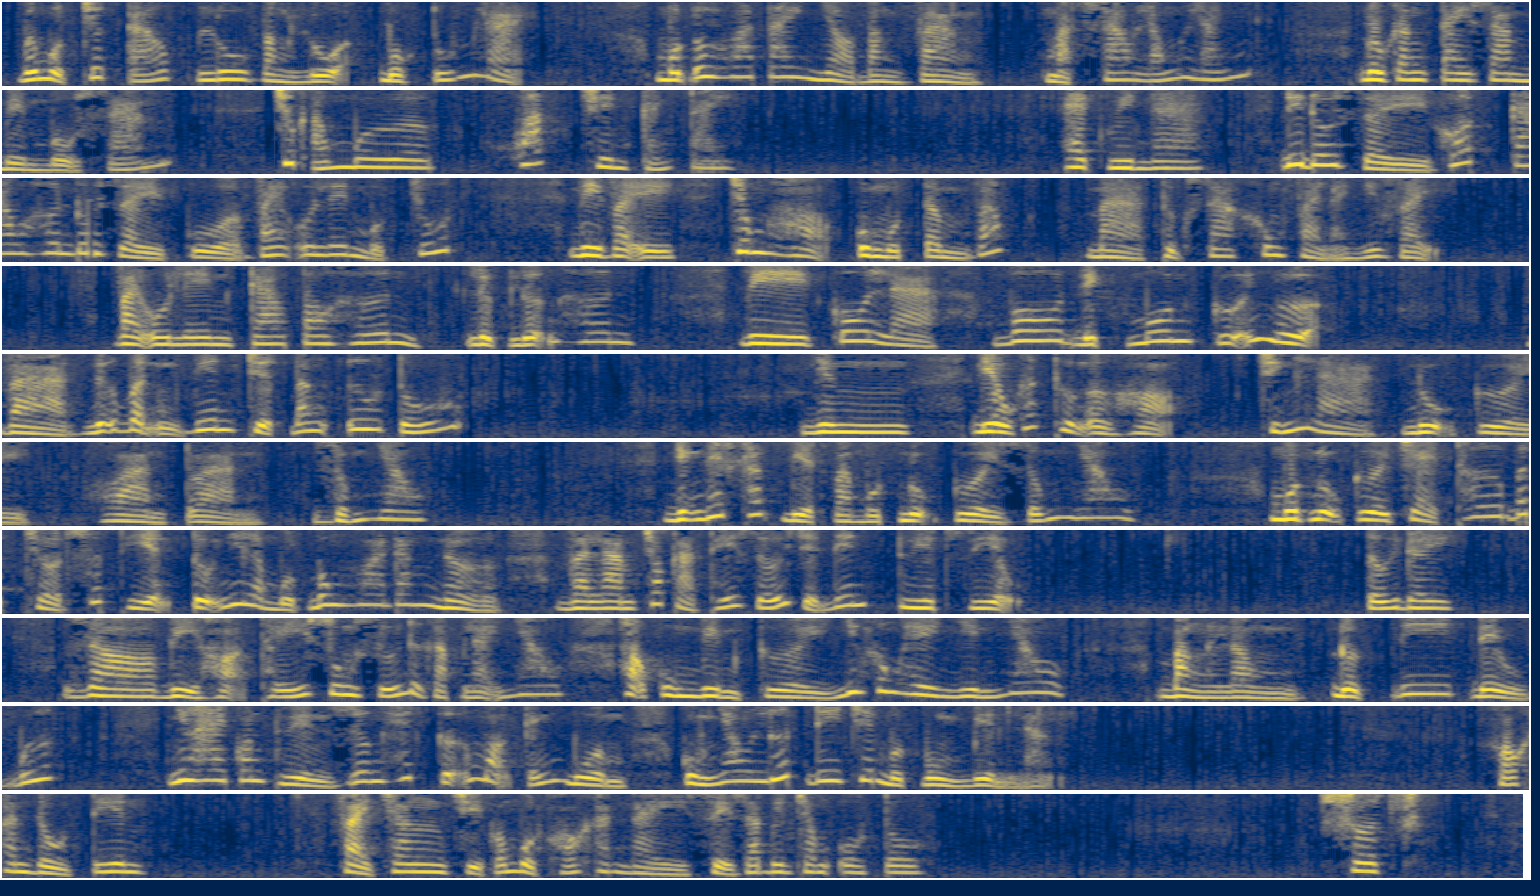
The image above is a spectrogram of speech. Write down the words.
với một chiếc áo blue bằng lụa buộc túm lại, một đôi hoa tay nhỏ bằng vàng, mặt sao lóng lánh, đôi găng tay da mềm màu xám, chiếc áo mưa khoác trên cánh tay. Edwina đi đôi giày gót cao hơn đôi giày của Violin một chút, vì vậy trông họ cùng một tầm vóc mà thực ra không phải là như vậy. Violin cao to hơn, lực lưỡng hơn, vì cô là vô địch môn cưỡi ngựa và nữ vận động viên trượt băng ưu tú. Nhưng điều khác thường ở họ chính là nụ cười hoàn toàn giống nhau. Những nét khác biệt và một nụ cười giống nhau. Một nụ cười trẻ thơ bất chợt xuất hiện tự như là một bông hoa đang nở và làm cho cả thế giới trở nên tuyệt diệu. Tới đây, do vì họ thấy sung sướng được gặp lại nhau, họ cùng mỉm cười nhưng không hề nhìn nhau, bằng lòng được đi đều bước, như hai con thuyền dương hết cỡ mọi cánh buồm cùng nhau lướt đi trên một vùng biển lặng. Khó khăn đầu tiên, phải chăng chỉ có một khó khăn này xảy ra bên trong ô tô? Serge,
